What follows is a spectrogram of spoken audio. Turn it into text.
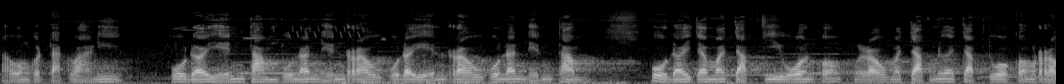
พระองค์ก็ตรัสว่านี่ ผู้ใดเห็นธรรมผู้นั้นเห็นเรา ผู้ใดเห็นเราผู้นั้นเห็นธรรมผู้ใดจะมาจับจีวรของเรามาจับเนื้อจับตัวของเรา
